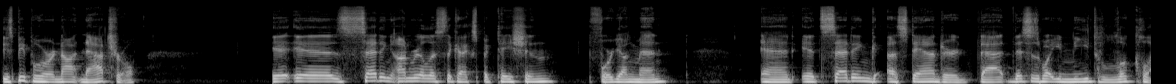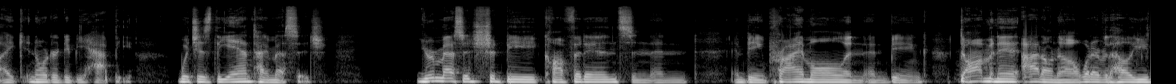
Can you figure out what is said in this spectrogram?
these people who are not natural. It is setting unrealistic expectation for young men, and it's setting a standard that this is what you need to look like in order to be happy, which is the anti-message. Your message should be confidence and and and being primal and and being dominant. I don't know, whatever the hell you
